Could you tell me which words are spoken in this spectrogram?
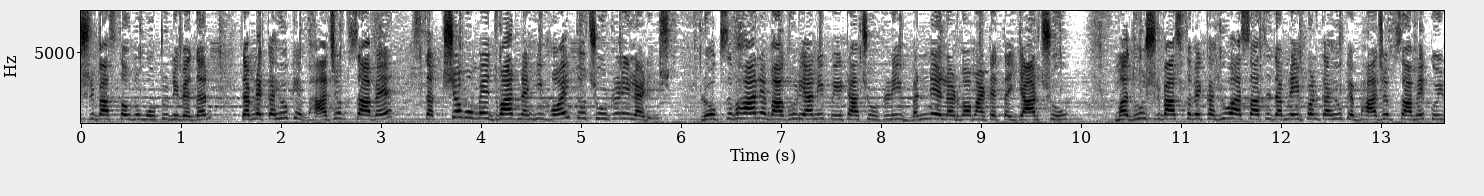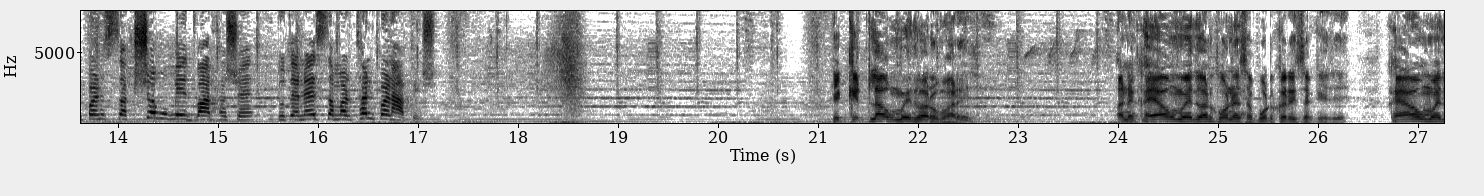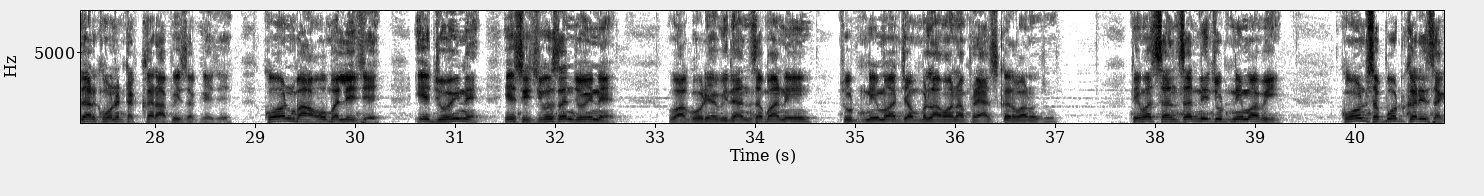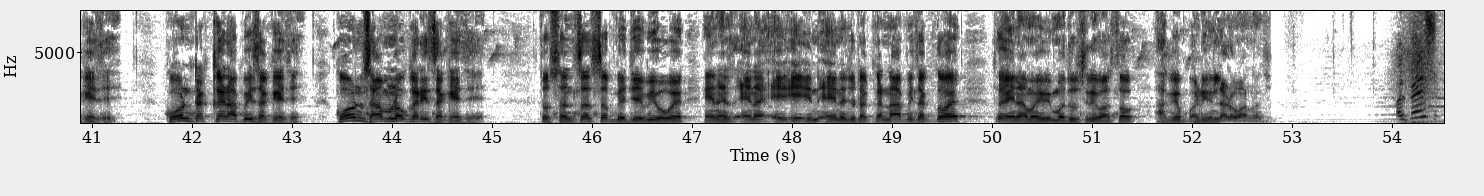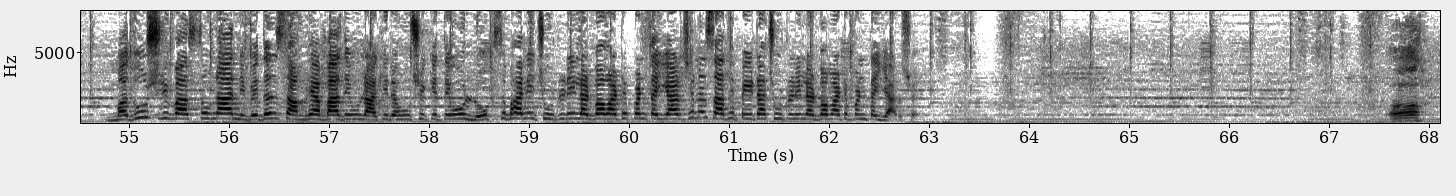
મોટું નિવેદન, તેમણે કહ્યું કે ભાજપ સામે સક્ષમ ઉમેદવાર નહીં હોય તો ચૂંટણી લડીશ. લોકસભા અને વાઘોડિયાની પેટા ચૂંટણી બંને લડવા માટે તૈયાર છું. મધુ શ્રીવાસ્તવે કહ્યું, આ સાથે તેમણે એ પણ કહ્યું કે ભાજપ સામે કોઈ પણ સક્ષમ ઉમેદવાર હશે તો તેને સમર્થન પણ આપીશ. કે કેટલા ઉમેદવાર ઊભા રહે છે? અને કયા ઉમેદવાર કોને સપોર્ટ કરી શકે છે? કયા ઉમેદવાર કોને ટક્કર આપી શકે છે? કોણ બાહોબલી છે? એ જોઈને, એ સિચ્યુએશન જોઈને વાઘોડિયા વિધાનસભાની ચૂંટણીમાં જંપ લાવવાના પ્રયાસ કરવાનો છું. તેમજ સંસદની ચૂંટણીમાં બી કોણ સપોર્ટ કરી શકે છે? કોણ ટક્કર આપી શકે છે? કોણ સામનો કરી શકે છે? તો સંસદ સભ્ય જે બી હોય, એને, એના એને જો ટક્કર ના આપી શકતો હોય, તો એનામાં બી મધુ શ્રીવાસ્તવ આગે પડીને લડવાનો છે. અલ્પેશ, મધુ શ્રીવાસ્તવના નિવેદન સાંભળ્યા બાદ એવું લાગી રહ્યું છે કે તેઓ લોકસભાની ચૂંટણી લડવા માટે પણ તૈયાર છે અને સાથે પેટા ચૂંટણી લડવા માટે પણ તૈયાર છે?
